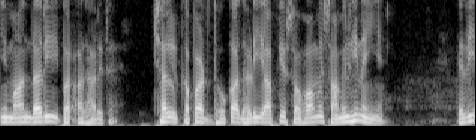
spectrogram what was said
ईमानदारी पर आधारित है। छल, कपट, धोखाधड़ी आपके स्वभाव में शामिल ही नहीं है। यदि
